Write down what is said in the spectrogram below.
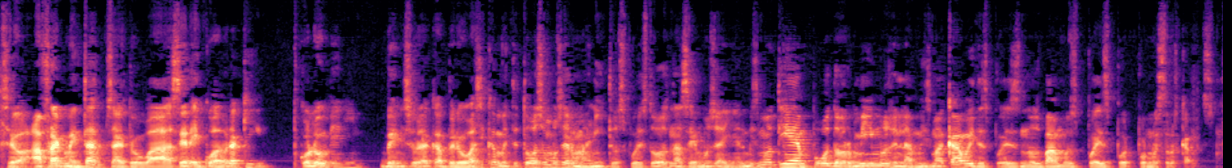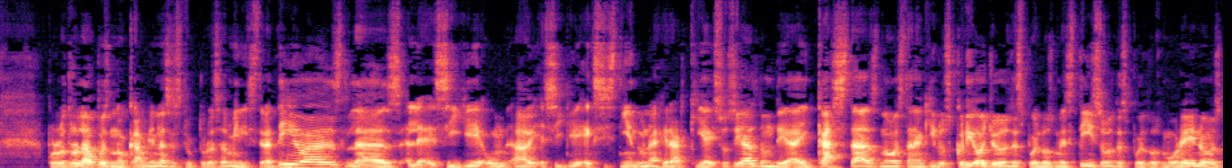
se va a fragmentar, exacto, va a ser Ecuador aquí, Colombia aquí, Venezuela acá, pero básicamente todos somos hermanitos, pues todos nacemos ahí al mismo tiempo, dormimos en la misma cama y después nos vamos pues por, por nuestros campos. Por otro lado, pues no cambian las estructuras administrativas, las, sigue, un, sigue existiendo una jerarquía social donde hay castas, ¿no? Están aquí los criollos, después los mestizos, después los morenos,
